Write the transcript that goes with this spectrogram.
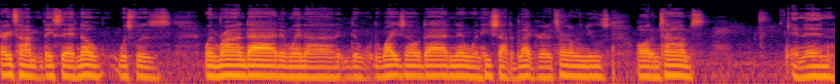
every time they said no, which was when Ron died and when uh, the, the white Joe died, and then when he shot the black girl, it turned on the news all them times. And then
